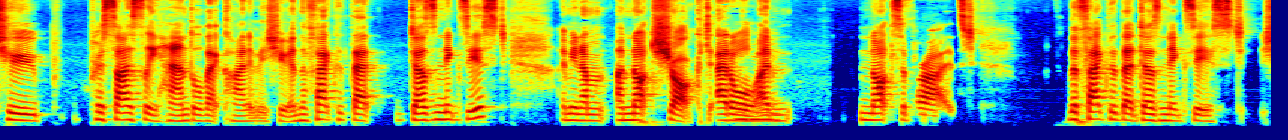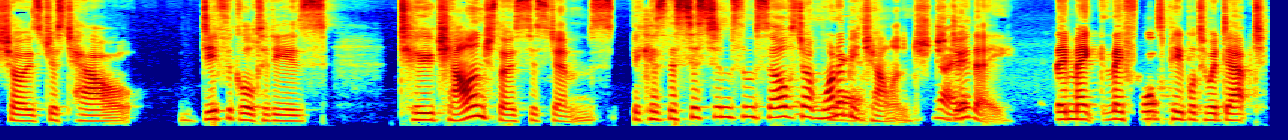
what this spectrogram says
to precisely handle that kind of issue. And the fact that that doesn't exist, I mean, I'm I'm not shocked at all. Mm-hmm. I'm not surprised. The fact that that doesn't exist shows just how difficult it is to challenge those systems because the systems themselves don't want yeah. to be challenged, no. do they? They make they force people to adapt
